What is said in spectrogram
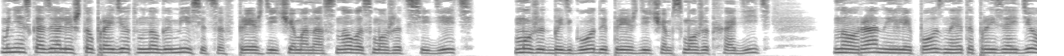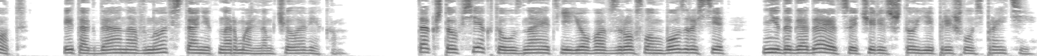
Мне сказали, что пройдет много месяцев, прежде чем она снова сможет сидеть, может быть, годы, прежде чем сможет ходить, но рано или поздно это произойдет, и тогда она вновь станет нормальным человеком. Так что все, кто узнает ее во взрослом возрасте, не догадаются, через что ей пришлось пройти.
